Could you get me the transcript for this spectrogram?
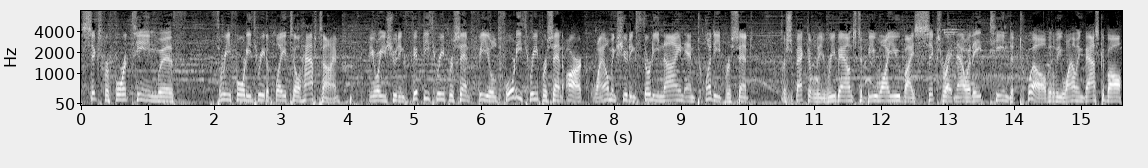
Six for 14 with 3.43 to play till halftime. BYU shooting 53% field, 43% arc. Wyoming shooting 39 and 20% respectively. Rebounds to BYU by six right now at 18 to 12. It'll be Wyoming basketball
